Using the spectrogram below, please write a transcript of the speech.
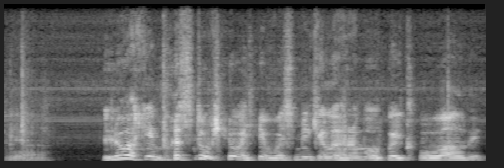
Да. Легким постукиванием 8-килограммовой кувалды.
